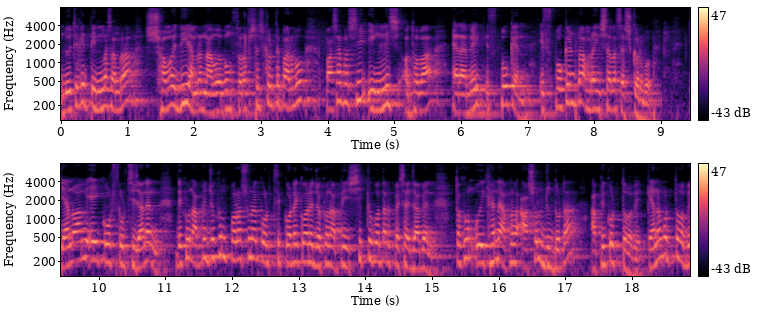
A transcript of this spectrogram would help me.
দুই থেকে তিন মাস আমরা সময় দিয়ে আমরা নাহু এবং সরফ শেষ করতে পারব। পাশাপাশি ইংলিশ অথবা অ্যারাবিক স্পোকেন স্পোকেনটাও আমরা ইনশাল্লাহ শেষ করব। কেন আমি এই কোর্স করছি জানেন? দেখুন, আপনি যখন পড়াশোনা করতে করে করে যখন আপনি শিক্ষকতার পেশায় যাবেন, তখন ওইখানে আপনার আসল যুদ্ধটা আপনি করতে হবে। কেন করতে হবে?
